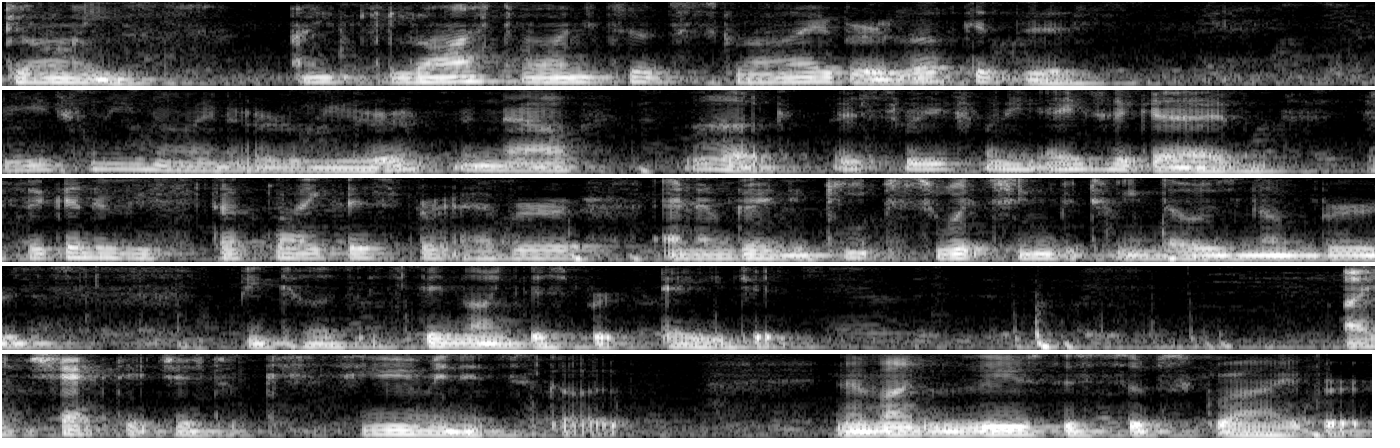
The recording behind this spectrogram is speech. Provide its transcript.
Guys, I lost one subscriber, look at this. 329 earlier, and now, look, it's 328 again. Is it going to be stuck like this forever? And I'm going to keep switching between those numbers, because it's been like this for ages. I checked it just a few minutes ago, and I might lose this subscriber.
